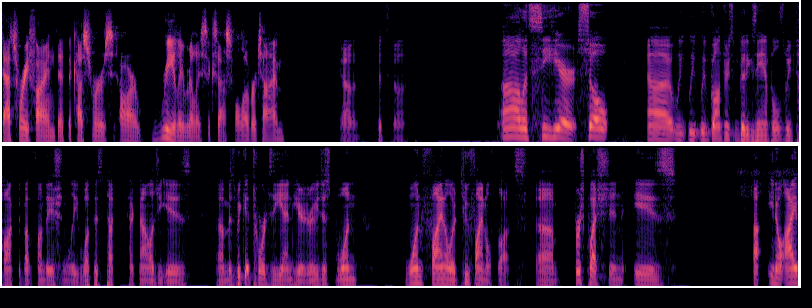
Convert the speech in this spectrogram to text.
That's where we find that the customers are really really successful over time. Got it. Good stuff. Uh, let's see here. So uh, we, we, have gone through some good examples. We've talked about foundationally what this te- technology is. Um, as we get towards the end here, maybe just one one final or two final thoughts. Um, first question is, uh, you know, I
